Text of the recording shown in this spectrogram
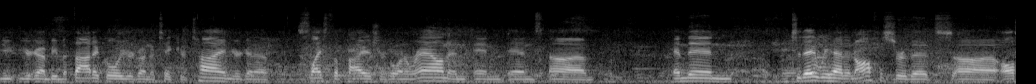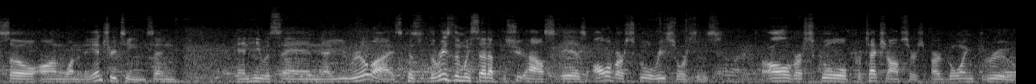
you, you're going to be methodical. You're going to take your time. You're going to slice the pie as you're going around, and and and um, and then today we had an officer that's uh, also on one of the entry teams, and and he was saying, now you realize because the reason we set up the shoot house is all of our school resources, all of our school protection officers are going through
